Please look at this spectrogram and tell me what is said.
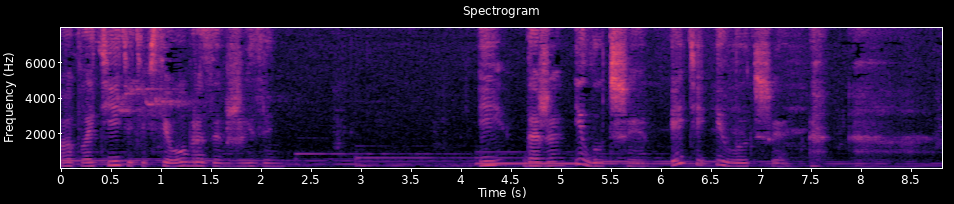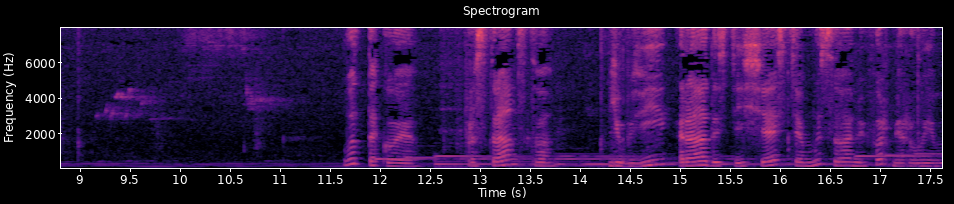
воплотить эти все образы в жизнь и даже и лучшие, эти и лучшие. Вот такое пространство любви, радости и счастья мы с вами формируем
